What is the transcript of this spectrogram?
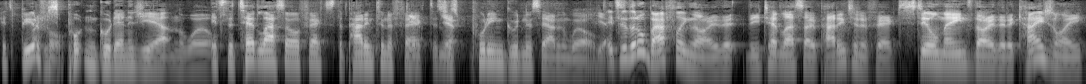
it's Like, beautiful. he's putting good energy out in the world. it's the Ted Lasso effect. It's the Paddington effect. Yeah. It's Yeah. just putting goodness out in the world. Yeah. It's a little baffling though that the Ted Lasso Paddington effect still means though that occasionally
